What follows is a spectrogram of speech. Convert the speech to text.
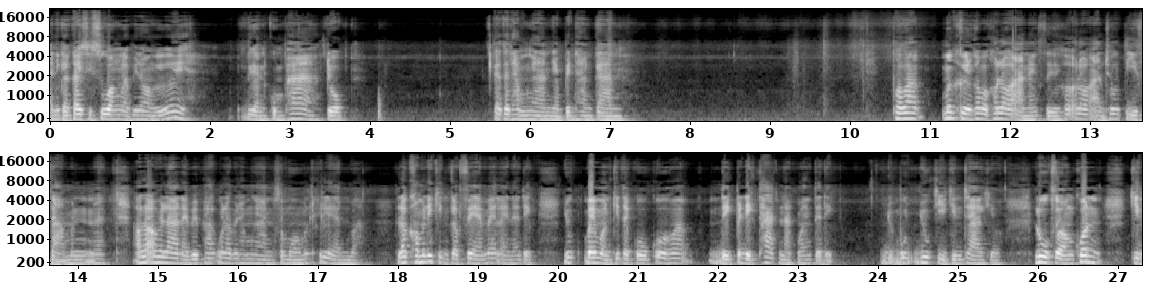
อันนี้ก็ใกล้สิส่วงแล้วพี่น้องเอ้ย เดือนกุมภาจบ ก็จะทำงานอย่างเป็นทางการ เพราะว่าเมื่อคืนเขาบอกเขารออ่านหนังสือเขารออ่านช่วงตีสามมันนะเอาแล้วเอาเวลาไหนไปพักเวลาไปทำงานสมองมันขึ้นแลนวะแล้วเขาไม่ได้กินกาแฟไม่อะไรนะเด็ก ยุคใบหมอนกินแต่โกโก้เพราะว่าเด็กเป็นเด็กธาตุหนักมาตั้งแต่เด็กยูยูกี่กินชาเขียว ลูกสองคนกิน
